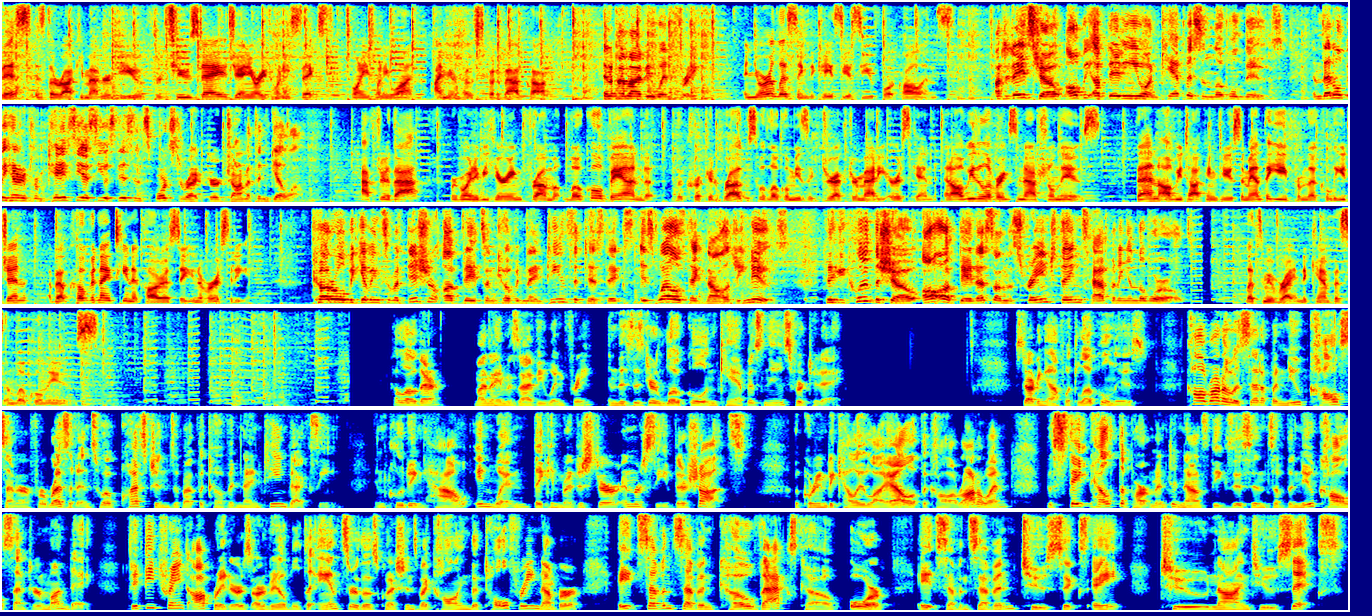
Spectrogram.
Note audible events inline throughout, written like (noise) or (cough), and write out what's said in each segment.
This is the Rocky Mountain Review for Tuesday, January 26th, 2021. I'm your host, Coda Babcock. And I'm Ivy Winfrey. And you're listening to KCSU Fort Collins. On today's show, I'll be updating you on campus and local news. And then we'll be hearing from KCSU Assistant Sports Director Jonathan Gillum. After that, we're going to be hearing from local band The Crooked Rugs with local music director Maddie Erskine, and I'll be delivering some national news. Then I'll be talking to Samantha Yee from the Collegian about COVID 19 at Colorado State University. Coda will be giving some additional updates on COVID 19 statistics as well as technology news. To conclude the show, I'll update us on the strange things happening in the world. Let's move right into campus and local news. Hello there. My name is Ivy Winfrey, and this is your local and campus news for today. Starting off with local news, Colorado has set up a new call center for residents who have questions about the COVID 19 vaccine, including how and when they can register and receive their shots. According to Kelly Lyell at the Coloradoan, the state health department announced the existence of the new call center Monday, 50 trained operators are available to answer those questions by calling the toll free number 877 COVAXCO or 877 268 2926.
